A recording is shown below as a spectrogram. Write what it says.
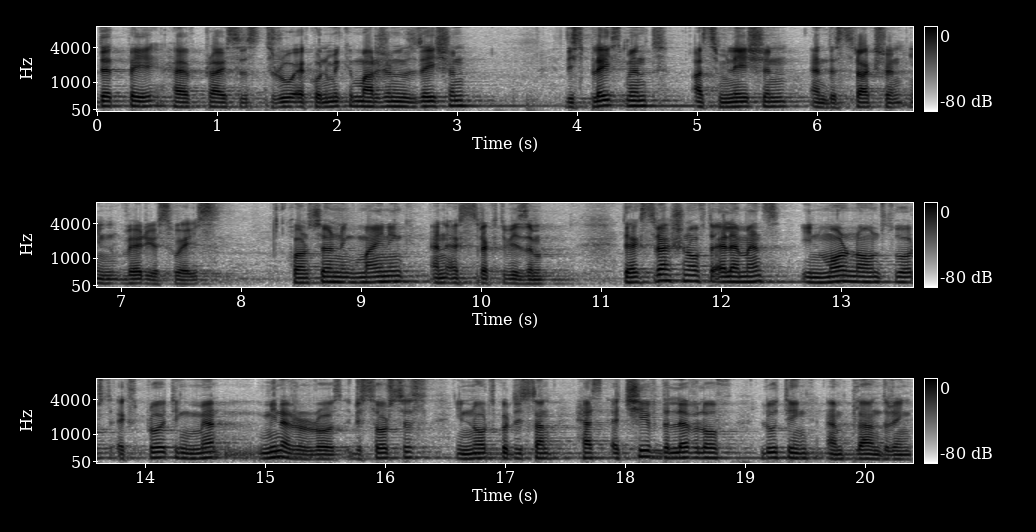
that pay have prices through economic marginalization, displacement, assimilation, and destruction in various ways. Concerning mining and extractivism, the extraction of the elements in more known words exploiting mineral resources in North Kurdistan has achieved the level of looting and plundering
